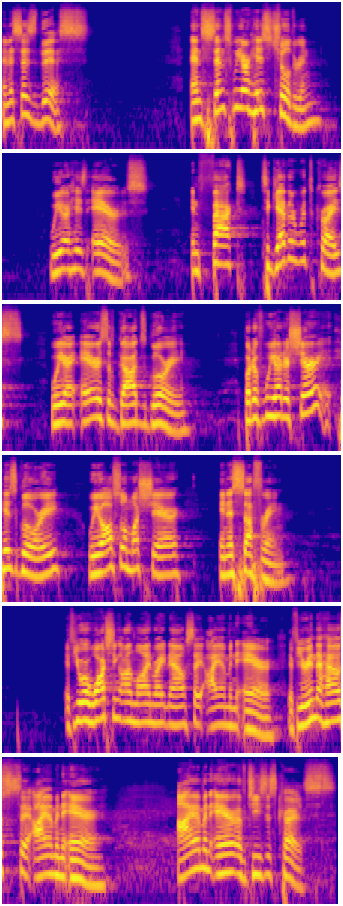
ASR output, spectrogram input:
And it says this And since we are his children, we are his heirs. In fact, together with Christ, we are heirs of God's glory. But if we are to share his glory, we also must share in his suffering. If you are watching online right now, say, I am an heir. If you're in the house, say, I am an heir. I am an heir of Jesus Christ.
